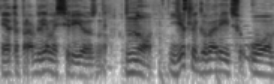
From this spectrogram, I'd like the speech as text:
И это проблемы серьезные. Но если говорить о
